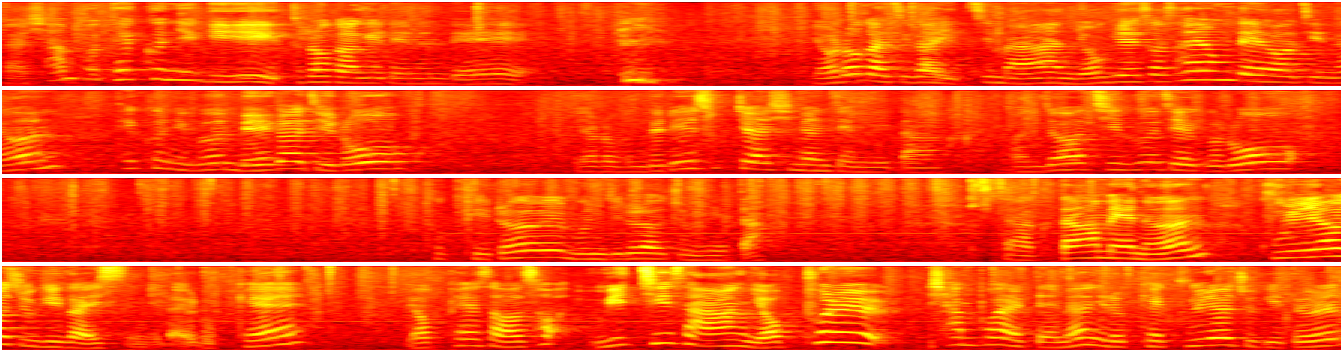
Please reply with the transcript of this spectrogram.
자, 샴푸 테크닉이 들어가게 되는데 여러 가지가 있지만 여기에서 사용되어지는 테크닉은 네 가지로 여러분들이 숙지하시면 됩니다. 먼저 지그재그로 두피를 문질러 줍니다. 자, 그 다음에는 굴려주기가 있습니다. 이렇게 옆에서 서- 위치상 옆을 샴푸할 때는 이렇게 굴려주기를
